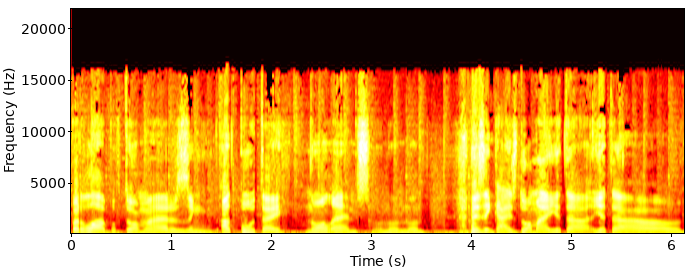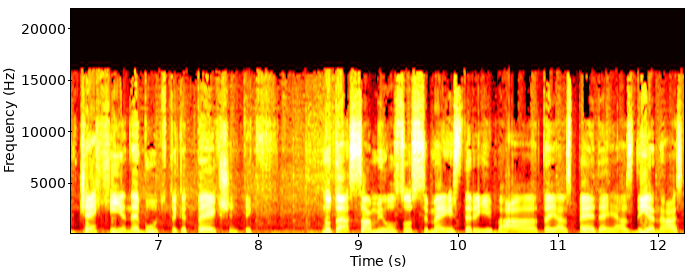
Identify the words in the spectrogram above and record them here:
par labu tomēr zin, atpūtai nolēms. Un, un, un. Nezinu, kā es domāju, ja tā, ja tā Čehija nebūtu tagad pēkšņi tik nu, samilzusi meistarībā tajās pēdējās dienās,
